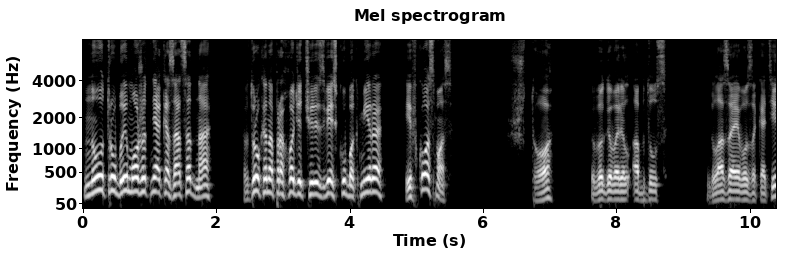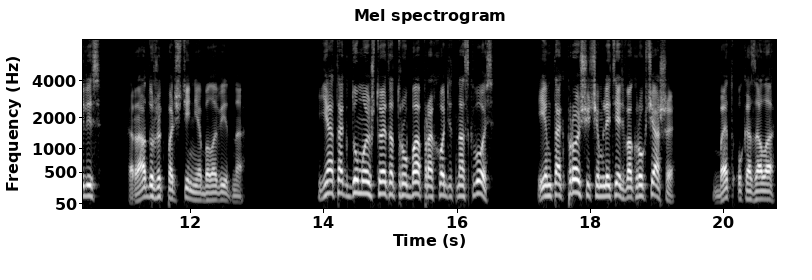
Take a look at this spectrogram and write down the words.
«Ну, трубы может не оказаться дна. Вдруг она проходит через весь кубок мира и в космос?» «Что?» — выговорил Абдус. Глаза его закатились, радужек почти не было видно. «Я так думаю, что эта труба проходит насквозь. Им так проще, чем лететь вокруг чаши». Бет указала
